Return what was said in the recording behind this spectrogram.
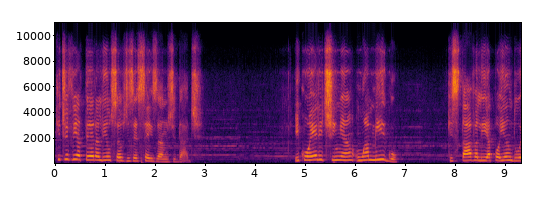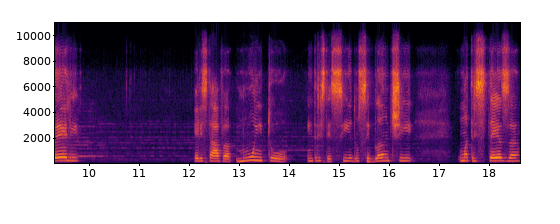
que devia ter ali os seus 16 anos de idade. E com ele tinha um amigo que estava ali apoiando ele. Ele estava muito entristecido, um semblante, uma tristeza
